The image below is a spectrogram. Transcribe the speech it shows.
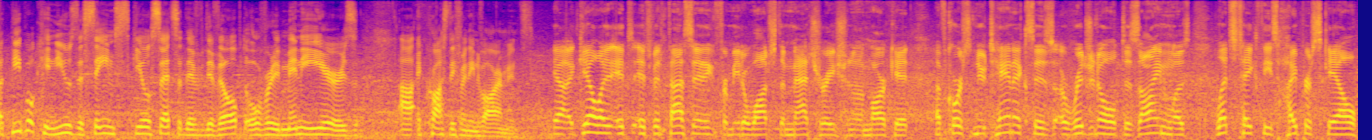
but people can use the same skill sets that they've developed over many years uh, across different environments. Yeah, Gil, it's, it's been fascinating for me to watch the maturation of the market. Of course, Nutanix's original design was, let's take these hyperscale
